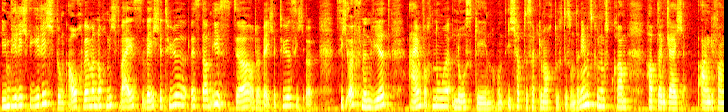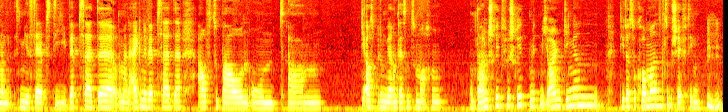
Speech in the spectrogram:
in die richtige Richtung, auch wenn man noch nicht weiß, welche Tür es dann ist, ja, oder welche Tür sich, sich öffnen wird, einfach nur losgehen. Und ich habe das halt gemacht durch das Unternehmensgründungsprogramm, habe dann gleich angefangen, mir selbst die Webseite oder meine eigene Webseite aufzubauen und ähm, die Ausbildung währenddessen zu machen und dann Schritt für Schritt mit mich allen Dingen, die da so kommen, zu beschäftigen. Mhm.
